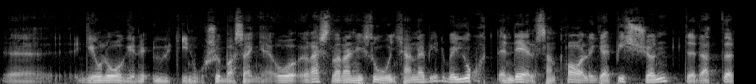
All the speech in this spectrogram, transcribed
geologene ut i Nordsjøbassenget. Og resten av den historien kjenner vi. Det ble gjort en del sentrale grep. Vi skjønte dette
